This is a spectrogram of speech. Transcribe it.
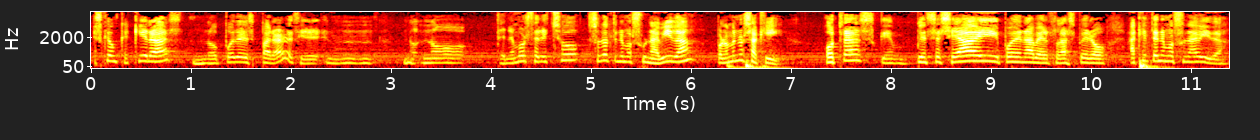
es que aunque quieras, no puedes parar. Es decir, mm, no, no tenemos derecho, solo tenemos una vida, por lo menos aquí. Otras que piénsese hay pueden haberlas, pero aquí tenemos una vida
